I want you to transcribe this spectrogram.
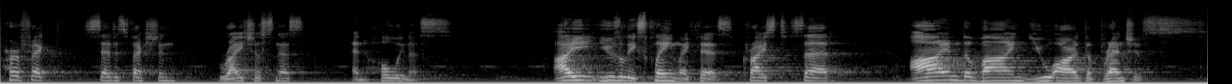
perfect satisfaction, righteousness, and holiness. I usually explain like this Christ said, I'm the vine, you are the branches.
